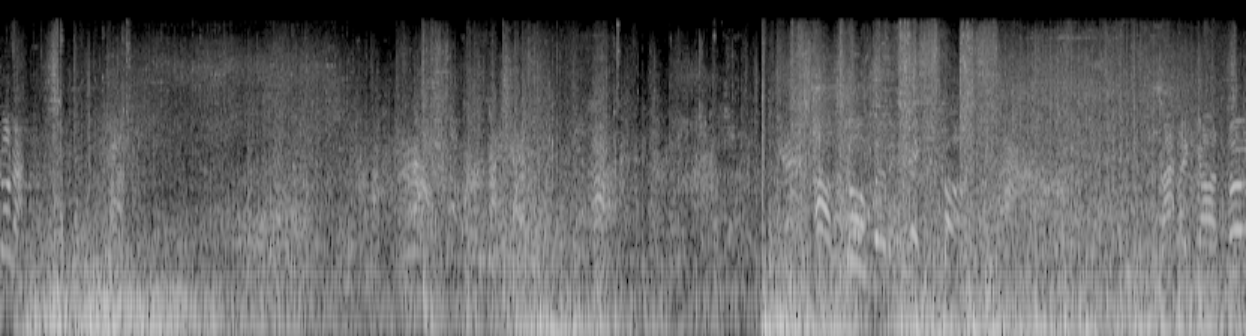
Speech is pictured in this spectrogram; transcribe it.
Gunner! Gun, move.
